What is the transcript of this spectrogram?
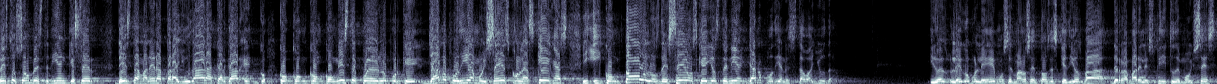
estos hombres tenían que ser de esta manera para ayudar a cargar con, este pueblo, porque ya no podía Moisés con las quejas y, y con todos los deseos que ellos tenían, ya no podía, necesitaba ayuda. Y luego leemos, hermanos, entonces que Dios va a derramar el espíritu de Moisés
